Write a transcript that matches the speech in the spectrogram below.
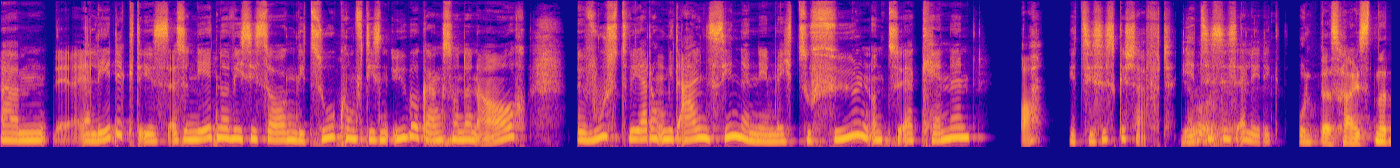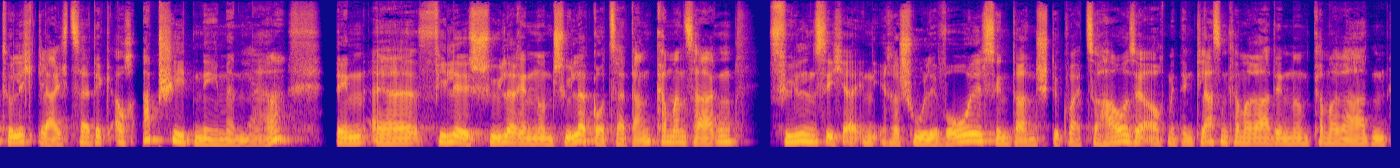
ähm, erledigt ist. Also nicht nur, wie Sie sagen, die Zukunft, diesen Übergang, sondern auch Bewusstwerdung mit allen Sinnen, nämlich zu fühlen und zu erkennen, Jetzt ist es geschafft. Jetzt Jawohl. ist es erledigt. Und das heißt natürlich gleichzeitig auch Abschied nehmen. Ja. ja? Denn äh, viele Schülerinnen und Schüler, Gott sei Dank kann man sagen, fühlen sich ja in ihrer Schule wohl, sind da ein Stück weit zu Hause, auch mit den Klassenkameradinnen und Kameraden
